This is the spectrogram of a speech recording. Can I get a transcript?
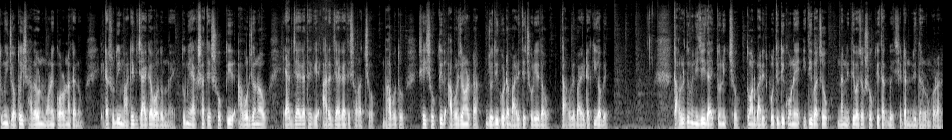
তুমি যতই সাধারণ মনে করো না কেন, এটা শুধুই মাটির জায়গা বদল নয়। তুমি একসাথে শক্তির আবর্জনাও এক জায়গা থেকে আরেক জায়গাতে সরাচ্ছ। ভাবো তো, সেই শক্তির আবর্জনাটা যদি গোটা বাড়িতে ছড়িয়ে দাও, তাহলে বাড়িটা কী হবে? তাহলে তুমি নিজেই দায়িত্ব নিচ্ছ। তোমার বাড়ির প্রতিটি কোণে ইতিবাচক না নেতিবাচক শক্তি থাকবে সেটা নির্ধারণ করার।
